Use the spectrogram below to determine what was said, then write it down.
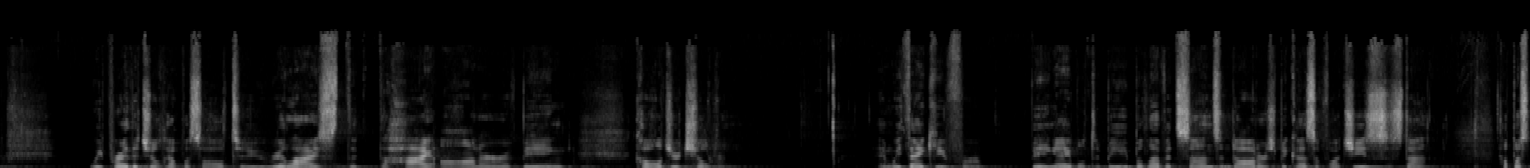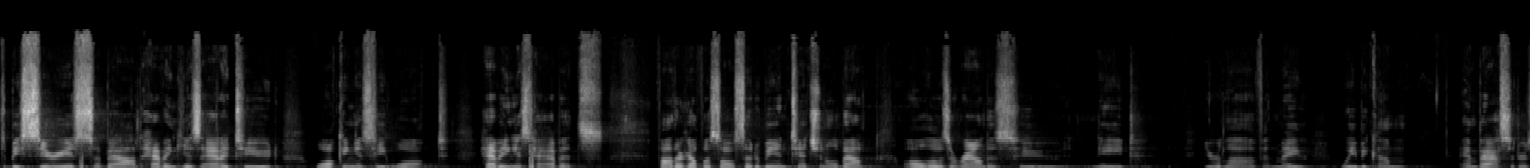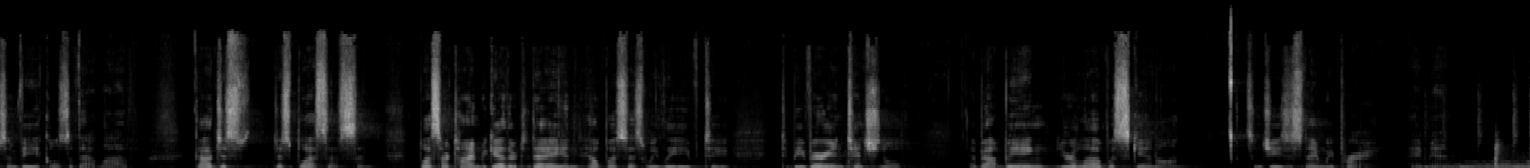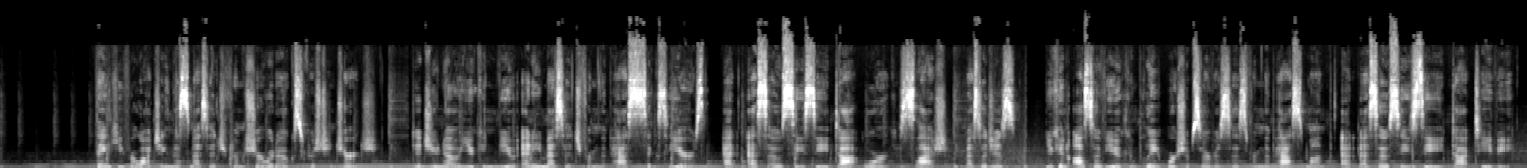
we pray that you'll help us all to realize the, the high honor of being called your children. And we thank you for being able to be beloved sons and daughters because of what Jesus has done. Help us to be serious about having his attitude, walking as he walked, having his habits. Father, help us also to be intentional about all those around us who need your love, and may we become ambassadors and vehicles of that love. God, just, just bless us and bless our time together today and help us as we leave to, to be very intentional about being your love with skin on. It's in Jesus' name we pray. Amen. Thank you for watching this message from Sherwood Oaks Christian Church. Did you know you can view any message from the past six years at socc.org/messages? You can also view complete worship services from the past month at socc.tv.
